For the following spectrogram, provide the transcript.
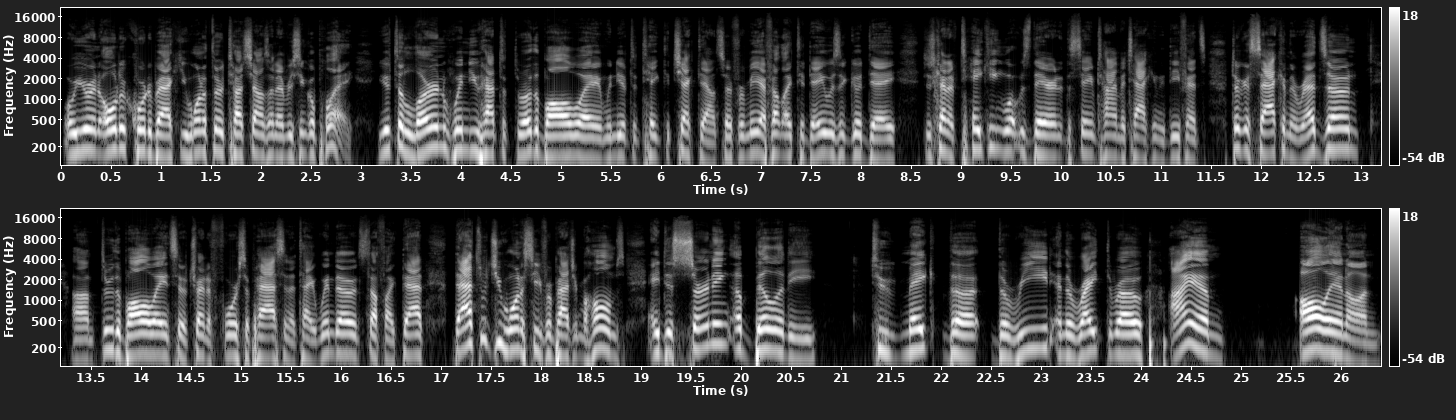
or you're an older quarterback, you want to throw touchdowns on every single play. You have to learn when you have to throw the ball away and when you have to take the check down. So for me, I felt like today was a good day, just kind of taking what was there and at the same time attacking the defense. Took a sack in the red zone, um, threw the ball away instead of trying to force a pass in a tight window and stuff like that. That's what you want to see from Patrick Mahomes a discerning ability to make the the read and the right throw. I am all in on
